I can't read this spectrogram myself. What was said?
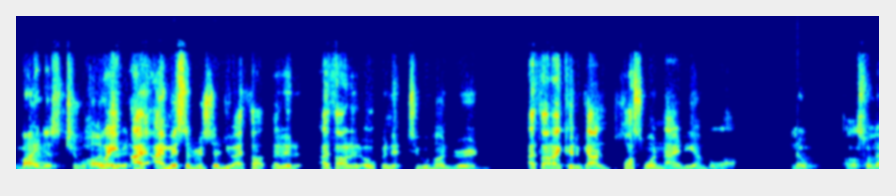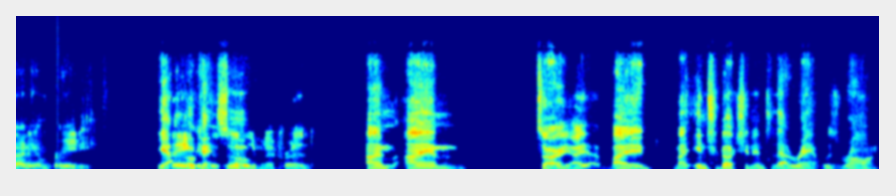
minus 200. Wait, I, I misunderstood you. I thought that it I thought it opened at 200. I thought I could have gotten plus 190 on Belal. Nope. Plus 190 on Brady. Yeah. Vegas okay. So, you, my friend. I'm I am sorry. I my my introduction into that rant was wrong.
